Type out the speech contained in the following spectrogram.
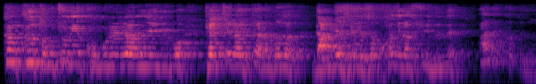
그럼 그 동쪽에 고구려라는 얘기고 백제가 있다는 것을 남자서에서 확인할 수 있는데 안 했거든요.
